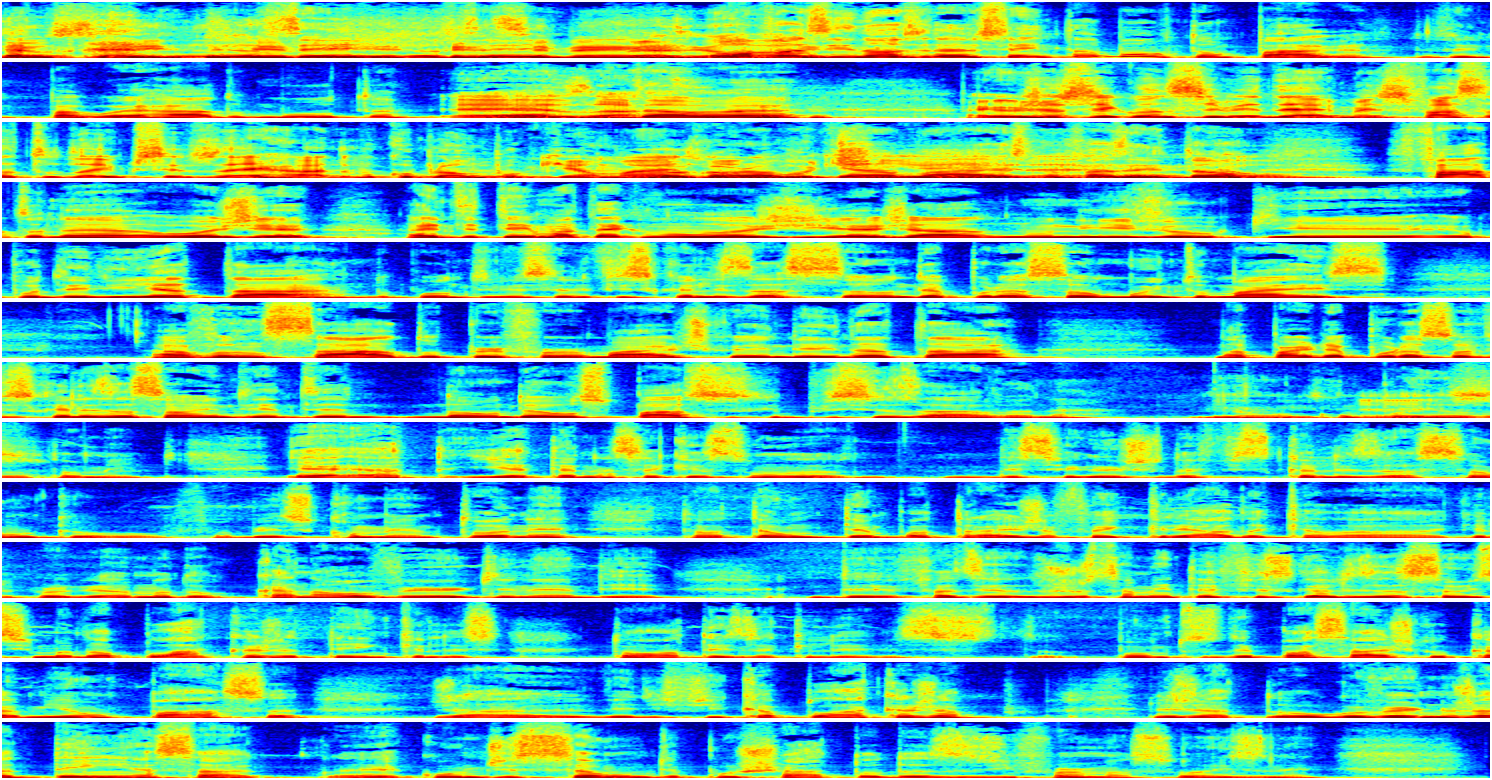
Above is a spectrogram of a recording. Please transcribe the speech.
Eu sei, eu sei, eu sei. bem. Ou fala assim, não, você deve 100, tá bom, então paga. Pagou errado, multa. É, né? exato. Então, é, Aí eu já sei quanto você me der, mas faça tudo aí, porque se você fizer errado, eu vou cobrar um pouquinho a mais. Vou cobrar um pouquinho a mais né? para fazer. Então, fato, né? Hoje a gente tem uma tecnologia já no nível que eu poderia estar, do ponto de vista de fiscalização, de apuração, muito mais avançado, performático, ainda ainda está na parte de apuração e fiscalização, ainda não deu os passos que precisava, né? Não acompanhou isso. totalmente. É, at- e até nessa questão da- desse gancho da fiscalização que o Fabrício comentou, né? Então, até um tempo atrás já foi criado aquela, aquele programa do Canal Verde, né? De, de fazer justamente a fiscalização em cima da placa. Já tem aqueles totens, aqueles pontos de passagem que o caminhão passa, já verifica a placa, já, ele já o governo já tem essa eh, condição de puxar todas as informações, né?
